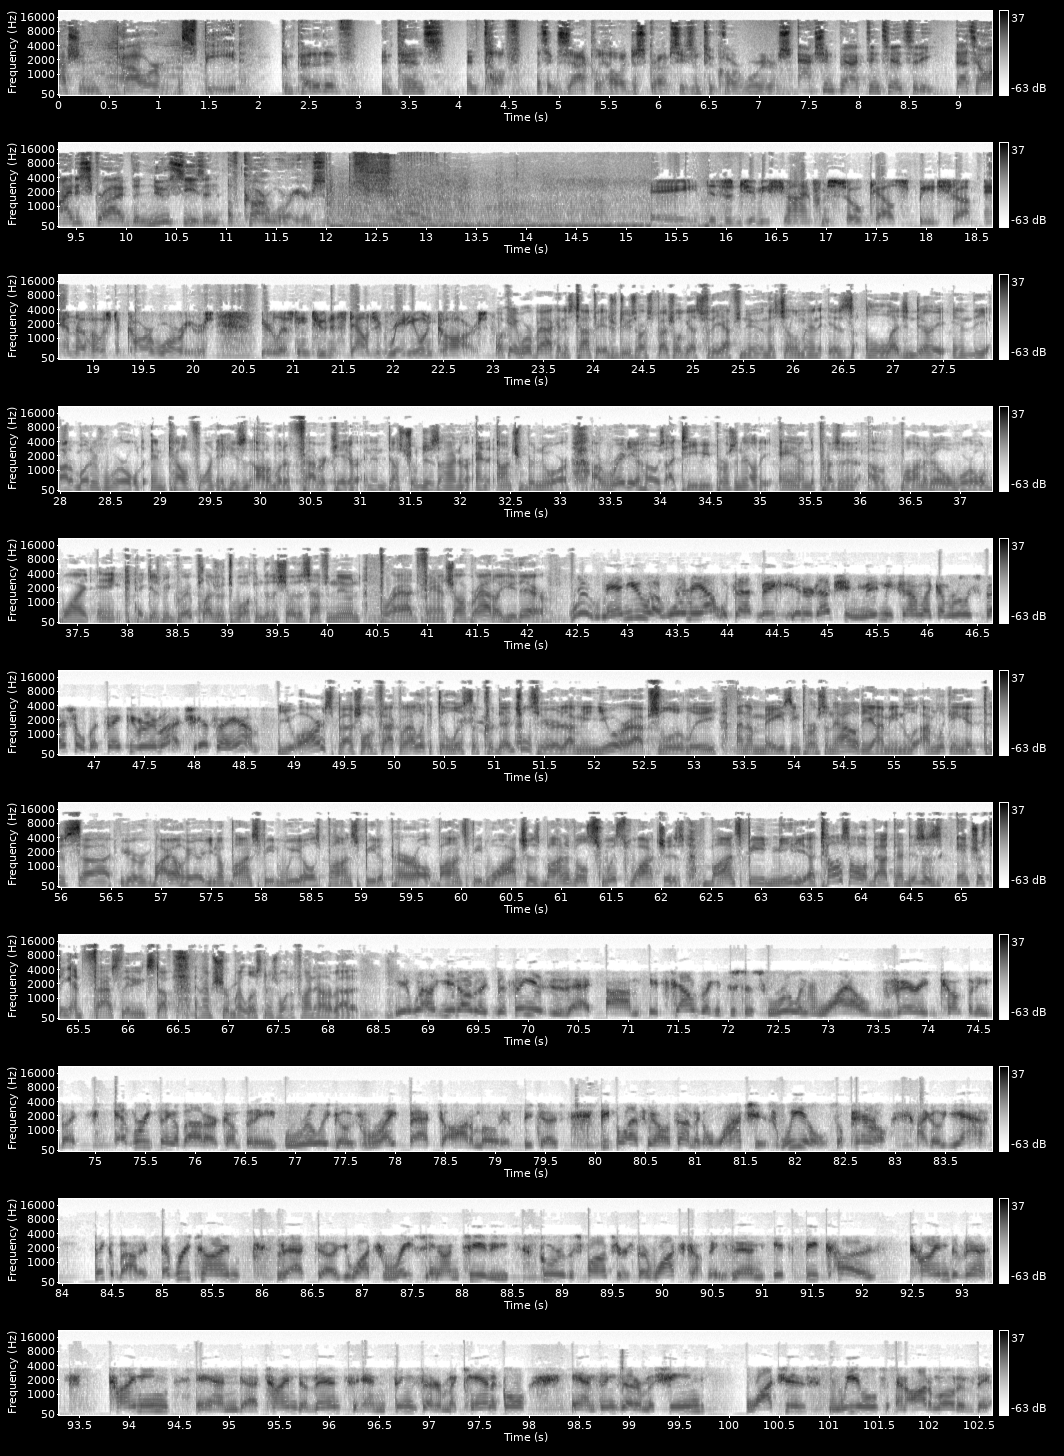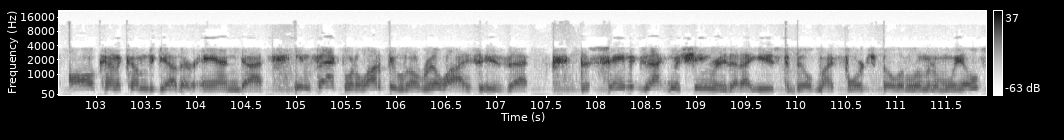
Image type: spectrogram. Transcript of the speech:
passion, power, and speed. Competitive, intense, and tough. That's exactly how I describe season two Car Warriors. Action packed intensity. That's how I describe the new season of Car Warriors. Hey, this is Jimmy Shine from SoCal Speed Shop and the host of Car Warriors. You're listening to Nostalgic Radio and Cars. Okay, we're back, and it's time to introduce our special guest for the afternoon. This gentleman is legendary in the automotive world in California. He's an automotive fabricator, an industrial designer, an entrepreneur, a radio host, a TV personality, and the president of Bonneville Worldwide Inc. It gives me great pleasure to welcome to the show this afternoon Brad Fanshaw. Brad, are you there? Woo, man, you uh, wore me out with that big introduction. You made me sound like I'm really special, but thank you very much. Yes, I am. You are special. In fact, when I look at the list of credentials here, I mean, you are absolutely an amazing personality. I mean, look, I'm looking at this uh, your bio here. You know, Bonspeed wheels, Bonspeed apparel, Bonspeed watches, Bonneville Swiss watches, Bonspeed media. Tell us all about that. This is interesting and fascinating stuff, and I'm sure my listeners want to find out about it. Yeah, well, you know, the the thing is, is that um, it sounds like it's just this really wild, varied company, but everything about our company really goes right back to automotive because people ask me all the time, they go, watches, wheels, apparel. I go, yeah. Think about it. Every time that uh, you watch racing on TV, who are the sponsors? They're watch companies. And it's because timed events timing and uh, timed events and things that are mechanical and things that are machined watches, wheels, and automotive, they all kind of come together. And uh, in fact, what a lot of people don't realize is that the same exact machinery that I use to build my forged billet aluminum wheels,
